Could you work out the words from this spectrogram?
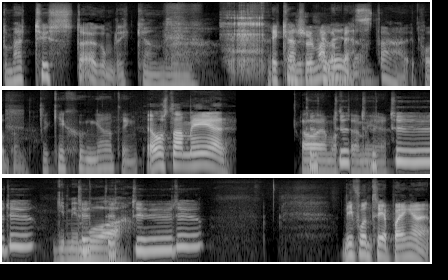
De här tysta ögonblicken. eh, är kanske de allra bästa här i podden. Du kan ju sjunga någonting. Jag måste ha mer! Ja, jag måste ha Du, mer. du, du, Give me du, more. du, du, du. Ni får en trepoängare.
